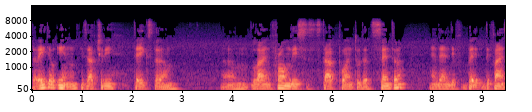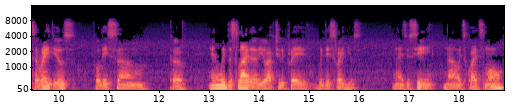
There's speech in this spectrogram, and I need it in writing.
The radial in is actually takes the um, um, line from this start point to the center and then def defines a radius for this um, curve. And with the slider you actually play with this radius. And as you see now it's quite small.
